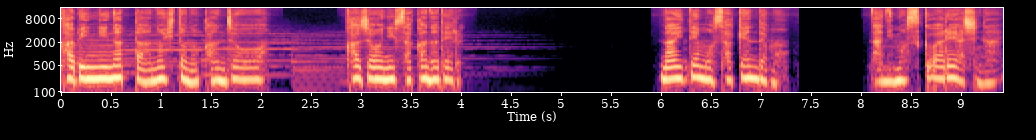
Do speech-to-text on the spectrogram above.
過敏になったあの人の感情を。過剰に奏でる。泣いても叫んでも。何も救われやしない。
